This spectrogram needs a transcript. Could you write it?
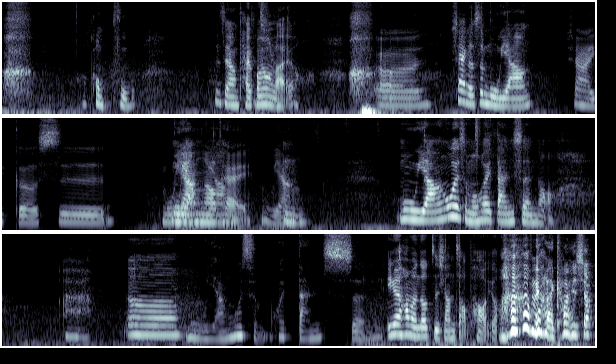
好恐怖！是怎样？台风要来哦。呃，下一个是母羊，下一个是母母羊羊母羊，OK，母羊。嗯，母羊为什么会单身哦？啊，嗯、母羊为什么会单身？因为他们都只想找炮友，没有来开玩笑。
